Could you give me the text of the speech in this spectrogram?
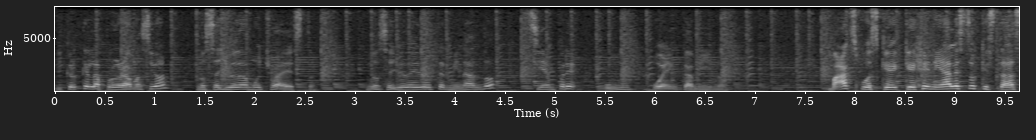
Y creo que la programación nos ayuda mucho a esto, nos ayuda a ir determinando siempre un buen camino. Max, pues qué, qué genial esto que estás,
